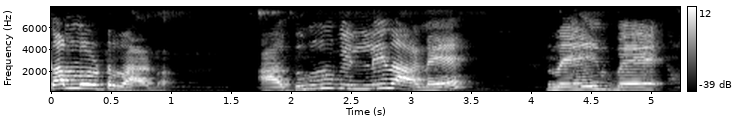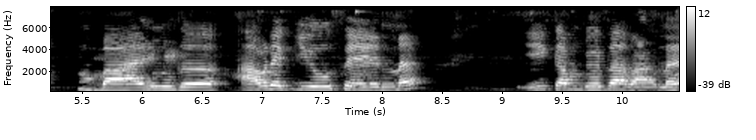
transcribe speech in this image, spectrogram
കമ്പ്യൂട്ടറാണ് അതും വലിയതാണേ. റെയിൽവേ ബാങ്ക് അവിടേക്ക് യൂസ് ചെയ്യുന്ന ഈ കമ്പ്യൂട്ടറാണ്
